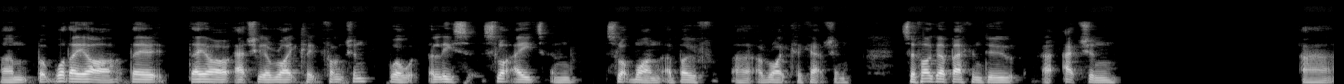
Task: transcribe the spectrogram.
Um, but what they are, they they are actually a right-click function. Well, at least slot 8 and slot 1 are both uh, a right-click action. So if I go back and do uh, action uh,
